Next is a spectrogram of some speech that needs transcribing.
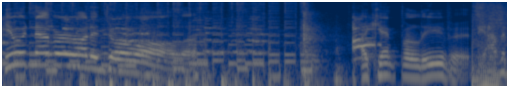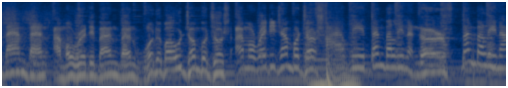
He would never run into a wall. I can't believe it. I'll be Ban Ban, I'm already Ban Ban. What about Jumbo Josh? I'm already Jumbo Josh. I'll be Bambalina Nerve. Bambalina.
